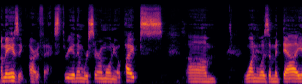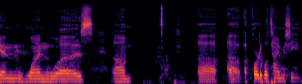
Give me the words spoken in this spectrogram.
amazing artifacts. Three of them were ceremonial pipes. Um, one was a medallion. One was um, uh, a, a portable time machine.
